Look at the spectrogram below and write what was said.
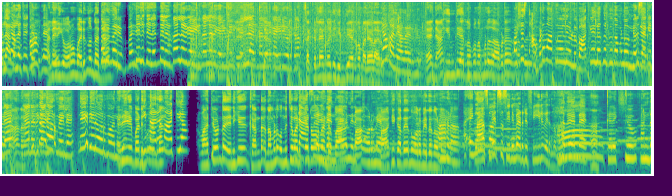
അല്ല അതല്ല ചോദിച്ചാ പിന്നെ അല്ല എനിക്ക് ഓർമ്മ വരുന്നുണ്ട്. നല്ലൊരു കൈഡി നല്ലൊരു കൈഡി എല്ലാവരും നല്ലൊരു കൈഡി കൊടുക്കണം. സെക്കൻഡ് ലാംഗ്വേജ് ഹിന്ദി ആയിരുന്നു മലയാളമായിരുന്നു. ഞാൻ മലയാളമായിരുന്നു. ഞാൻ ഹിന്ദി ആയിരുന്നു അപ്പൊ നമ്മൾ അവിടെ പക്ഷെ അവിടെ മാത്രമല്ലേ ഉള്ളൂ. ബാക്കി എല്ലാ സ്ഥലത്തും നമ്മൾ ഒന്നും ഓർമ്മയില്ലേ? നേരിയ ഒരു ഓർമ്മ വന്നില്ലേ? എനിക്ക് ഈ പഠിച്ചു നര മാറ്റിയ? മാറ്റിയോണ്ട് എനിക്ക് കണ്ട നമ്മൾ ഒന്നിച്ച് പഠിക്കാട്ട് ഓർമ്മയുണ്ട്. ബാക്കി കഥയൊന്നും ഓർമ്മയില്ലെന്നുള്ളൂ. സിനിമയുടെ ഒരു ഫീൽ വരുന്നുണ്ട് അതെ അല്ലേ കറക്റ്റ് കണ്ട.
